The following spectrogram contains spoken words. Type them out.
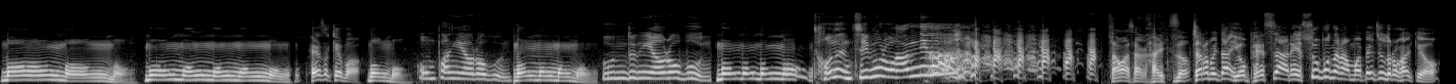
멍멍멍. 멍멍멍멍멍. 해석해봐. 멍멍. 곰팡이 여러분. 멍멍멍멍. 운둥이 여러분. 멍멍멍멍. 저는 집으로 갑니다. 잠깐만 잠깐 가있어. 자 그럼 일단 이 뱃살에 수분을 한번 빼주도록 할게요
